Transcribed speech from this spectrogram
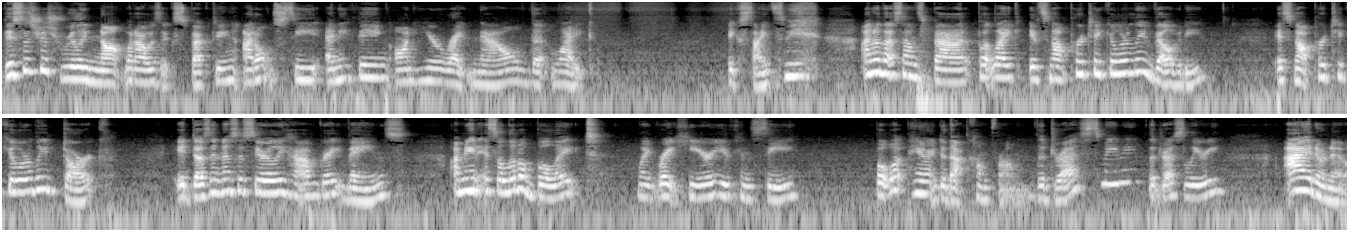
This is just really not what I was expecting. I don't see anything on here right now that like excites me. I know that sounds bad, but like it's not particularly velvety. It's not particularly dark. It doesn't necessarily have great veins. I mean, it's a little bullet, like right here you can see. But what parent did that come from? The dress, maybe? The Dressleri? I don't know.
